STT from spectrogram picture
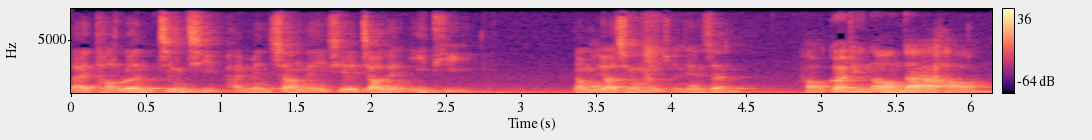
来讨论近期盘面上的一些焦点议题。那我们邀请我们准先生。好，各位听众大家好。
